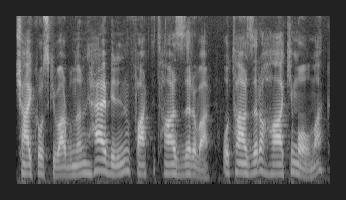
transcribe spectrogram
Tchaikovsky var. Bunların her birinin farklı tarzları var. O tarzlara hakim olmak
